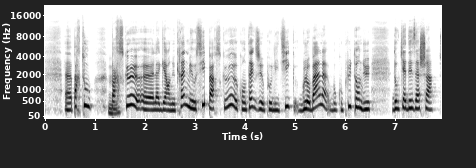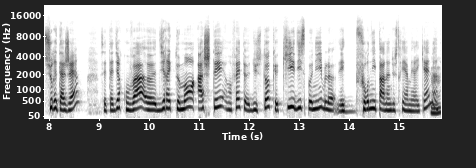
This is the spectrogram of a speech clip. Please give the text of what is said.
euh, partout. Mhm. Parce que euh, la guerre en Ukraine, mais aussi parce que euh, contexte géopolitique global beaucoup plus tendu. Donc il y a des achats sur étagère, c'est-à-dire qu'on va euh, directement acheter en fait du stock qui est disponible et fourni par l'industrie américaine. Mhm.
